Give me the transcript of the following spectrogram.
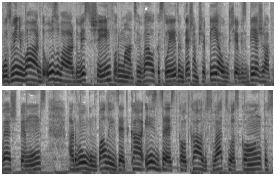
uz viņu vārdu, uzvārdu, visa šī informācija velkas līdzi. Tiešām šie pieaugušie visbiežāk vēršas pie mums ar lūgumu palīdzēt, kā izdzēst kaut kādus vecos kontus.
